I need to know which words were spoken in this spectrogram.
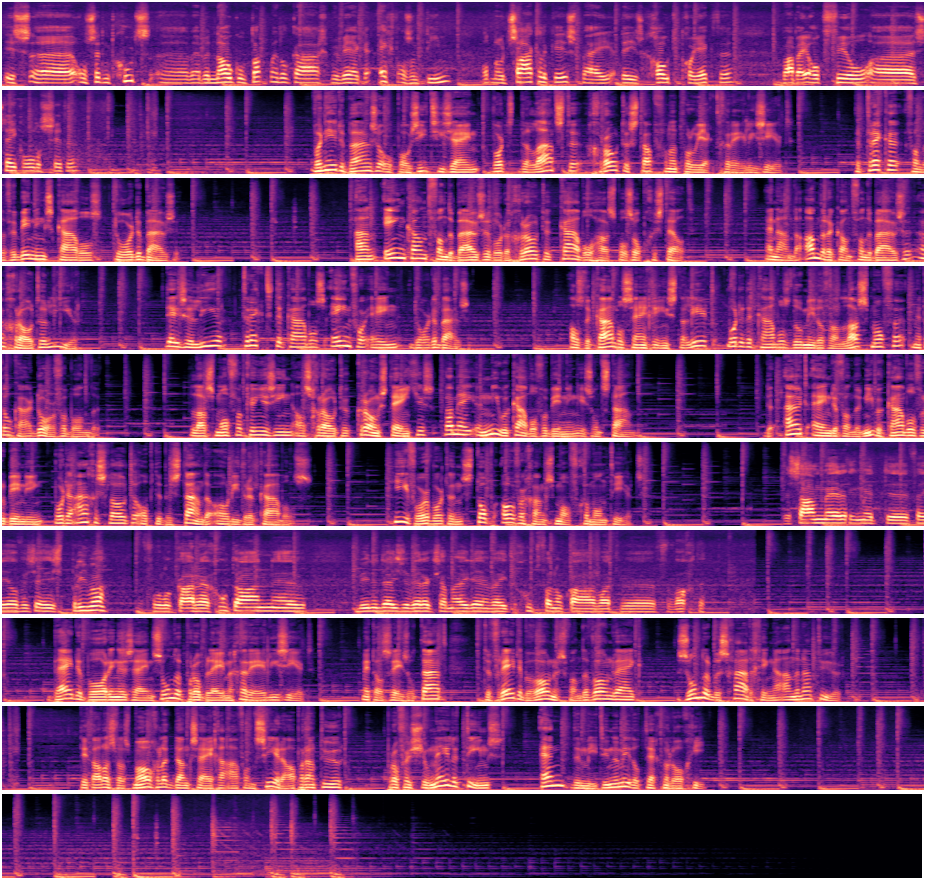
is uh, ontzettend goed. Uh, we hebben nauw contact met elkaar. We werken echt als een team. Wat noodzakelijk is bij deze grote projecten, waarbij ook veel stakeholders zitten. Wanneer de buizen op positie zijn, wordt de laatste grote stap van het project gerealiseerd. Het trekken van de verbindingskabels door de buizen. Aan één kant van de buizen worden grote kabelhaspels opgesteld. En aan de andere kant van de buizen een grote lier. Deze lier trekt de kabels één voor één door de buizen. Als de kabels zijn geïnstalleerd, worden de kabels door middel van lasmoffen met elkaar doorverbonden. Lasmoffen kun je zien als grote kroonsteentjes waarmee een nieuwe kabelverbinding is ontstaan. De uiteinden van de nieuwe kabelverbinding worden aangesloten op de bestaande oliedrukkabels. Hiervoor wordt een stopovergangsmof gemonteerd. De samenwerking met de VLVC is prima. We voelen elkaar goed aan binnen deze werkzaamheden en weten goed van elkaar wat we verwachten. Beide boringen zijn zonder problemen gerealiseerd. Met als resultaat tevreden bewoners van de woonwijk zonder beschadigingen aan de natuur. Dit alles was mogelijk dankzij geavanceerde apparatuur, professionele teams en de meet-in-the-middle technologie.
